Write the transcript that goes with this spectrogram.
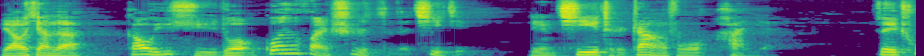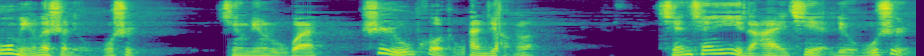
表现了高于许多官宦世子的气节，令妻子丈夫汗颜。最出名的是柳如是。清兵入关，势如破竹，案就成了。钱谦益的爱妾柳如是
